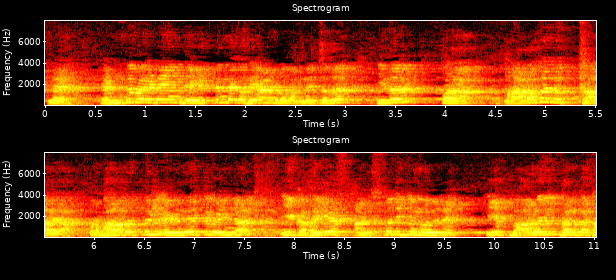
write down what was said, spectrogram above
അല്ലേ? രണ്ടുപേരുടെയും ജയത്തിന്റെ കഥയാണ് ഇവിടെ വർണിച്ചത്. ഇത് പ്ര- പ്രാതരുദ്ധായ പ്രഭാതത്തിൽ എഴുന്നേറ്റ് കഴിഞ്ഞാൽ ഈ കഥയെ അനുസ്മരിക്കുന്നവര് ഈ ബാണയുദ്ധം കഥ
